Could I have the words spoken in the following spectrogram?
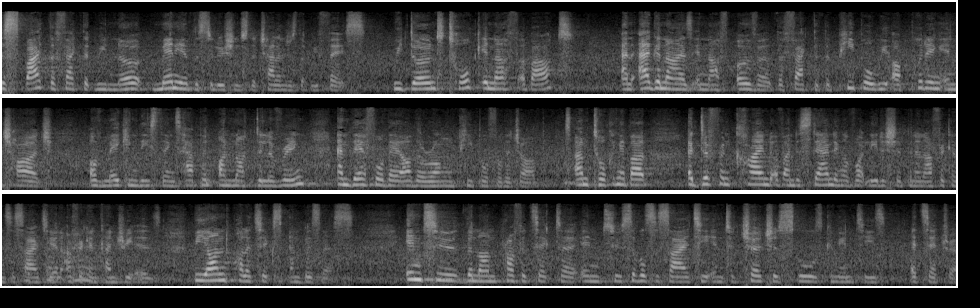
Despite the fact that we know many of the solutions to the challenges that we face, we don't talk enough about and agonize enough over the fact that the people we are putting in charge of making these things happen are not delivering and therefore they are the wrong people for the job. I'm talking about a different kind of understanding of what leadership in an African society, an African country is, beyond politics and business into the non-profit sector, into civil society, into churches, schools, communities, etc.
